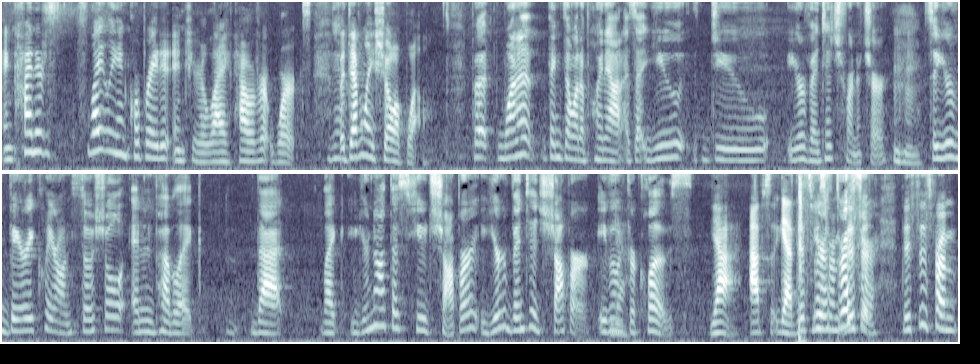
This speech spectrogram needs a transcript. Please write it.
And kind of just slightly incorporate it into your life, however it works. Yeah. But definitely show up well. But one of the things I want to point out is that you do your vintage furniture. Mm-hmm. So you're very clear on social and in public that like you're not this huge shopper. You're a vintage shopper, even Yeah. with your clothes. Yeah, absolutely. Yeah, this You're was from this is, this is from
